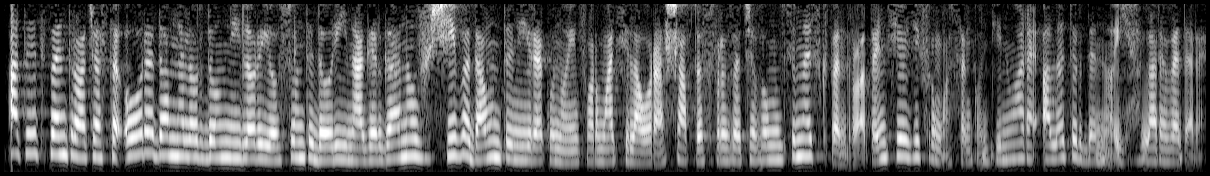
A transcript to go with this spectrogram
Atât pentru această oră, doamnelor, domnilor, eu sunt Dorina Gerganov și vă dau întâlnire cu noi informații la ora 17. Vă mulțumesc pentru atenție, o zi frumoasă în continuare alături de noi. La revedere!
